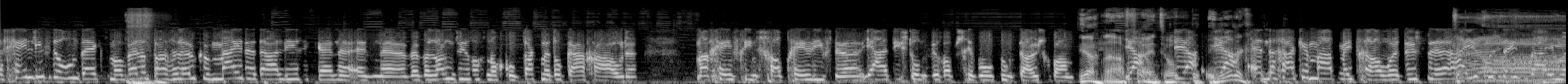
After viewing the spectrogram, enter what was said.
geen liefde ontdekt, maar wel een paar leuke meiden daar leren kennen. En eh, we hebben langdurig nog contact met elkaar gehouden. Maar geen vriendschap, geen liefde. Ja, die stond weer op Schiphol toen ik thuis kwam. Ja, nou, ja, fijn toch? Ja, en daar ga ik een maat mee trouwen. Dus eh, hij is nog steeds bij me.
